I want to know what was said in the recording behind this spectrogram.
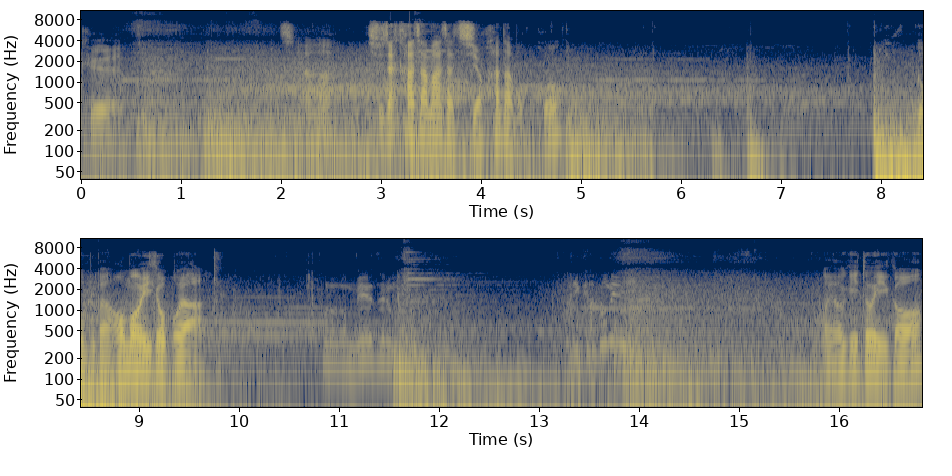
굿. 자, 시작하자마자 지역 하나 먹고. 이거 뭐야? 어머, 이거 뭐야? 어, 여기도 이거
